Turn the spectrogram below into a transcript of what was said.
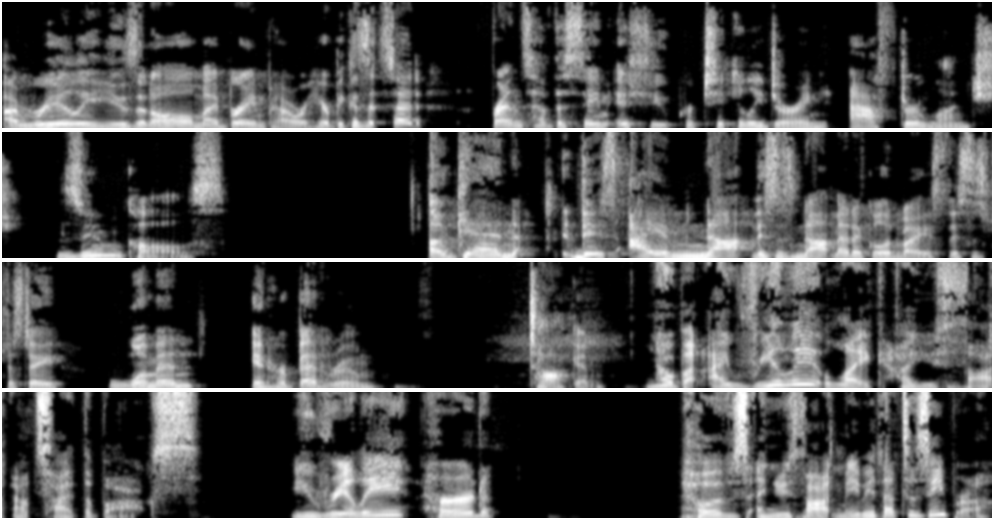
I'm really using all my brain power here because it said friends have the same issue, particularly during after lunch Zoom calls. Again, this, I am not, this is not medical advice. This is just a woman in her bedroom talking. No, but I really like how you thought outside the box. You really heard hooves and you thought maybe that's a zebra.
